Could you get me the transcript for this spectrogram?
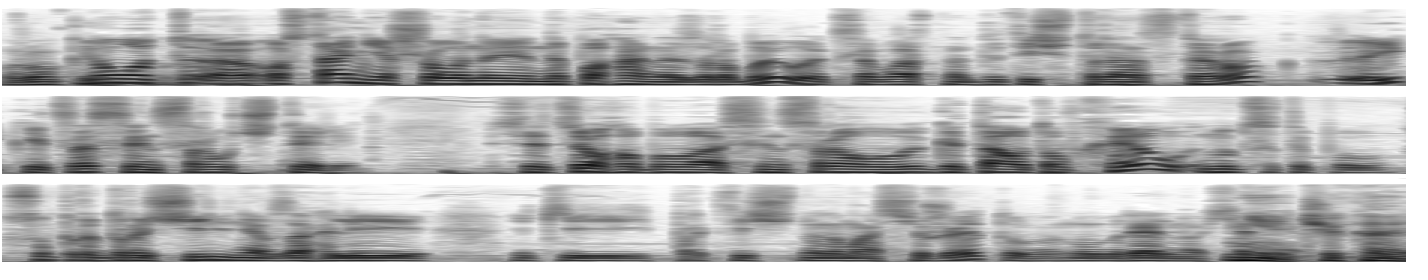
Роки. Ну, от е, останнє, що вони непогано зробили, це власне 2013 рік, і це Saints Row 4. Після цього була Saints Row Get Out of Hell. Ну, це, типу, супер дрочільня взагалі, який практично нема сюжету. Ну, реально херня. Ні, чекай,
